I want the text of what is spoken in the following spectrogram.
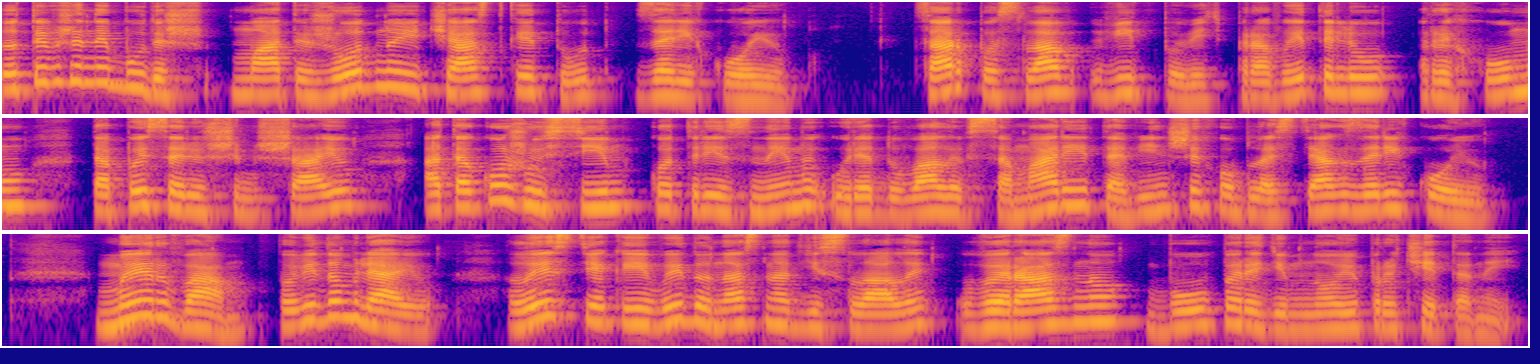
то ти вже не будеш мати жодної частки тут за рікою. Цар послав відповідь правителю Рехуму та писарю Шимшаю, а також усім, котрі з ними урядували в Самарії та в інших областях за рікою. Мир вам, повідомляю, лист, який ви до нас надіслали, виразно був переді мною прочитаний.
